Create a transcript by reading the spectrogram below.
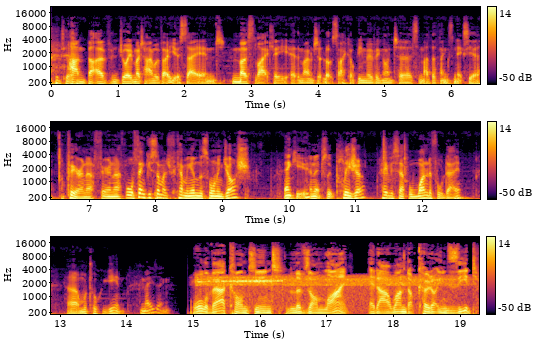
um, but I've enjoyed my time with OUSA, and most likely at the moment it looks like I'll be moving on to some other things next year. Fair enough, fair enough. Well, thank you so much for coming in this morning, Josh. Thank you. An absolute pleasure. Have yourself a wonderful day. Um, we'll talk again. Amazing. All of our content lives online at r1.co.nz.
